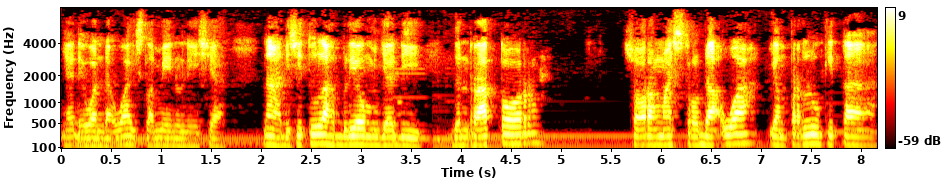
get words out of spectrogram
ya Dewan Dakwah Islamia Indonesia. Nah, di situlah beliau menjadi generator seorang maestro dakwah yang perlu kita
